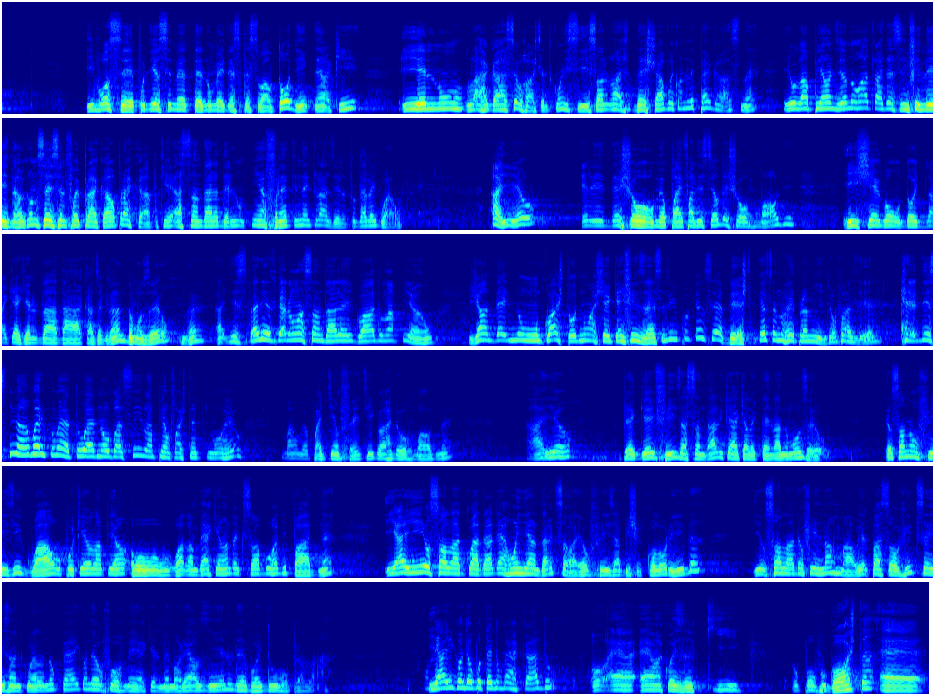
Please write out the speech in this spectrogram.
e você podia se meter no meio desse pessoal todinho que tem aqui e ele não largava seu rastro, ele conhecia, só deixava quando ele pegasse, né? E o Lampião dizia, não vou atrás desse infeliz, não, eu não sei se ele foi para cá ou para cá, porque a sandália dele não tinha frente nem traseira, tudo era igual. Aí eu, ele deixou, o meu pai faleceu, deixou o molde, e chegou um doido daqui, aquele da, da Casa Grande, do museu, né? Aí disse, eu quero uma sandália igual a do Lampião. Já andei no mundo quase todo, não achei quem fizesse. Eu disse, por que você é besta? Por que você não veio para mim? Que eu fazia? Ele, ele disse, não, mas como é? Tu é novo assim, Lampião faz tempo que morreu. Mas o meu pai tinha feito e guardou os moldes, né? Aí eu peguei e fiz a sandália, que é aquela que tem lá no museu. Eu só não fiz igual, porque o Lampião, o, o Alamberque anda que só a burra de padre, né? E aí o solado quadrado é ruim de andar que só. Eu fiz a bicha colorida, e o solado eu fiz normal. Ele passou 26 anos com ela no pé, e quando eu formei aquele memorialzinho, ele levou e doou para lá. O e aí, quando eu botei no mercado, é, é uma coisa que o povo gosta é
